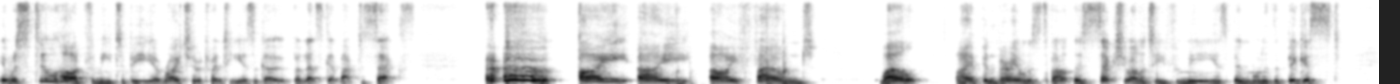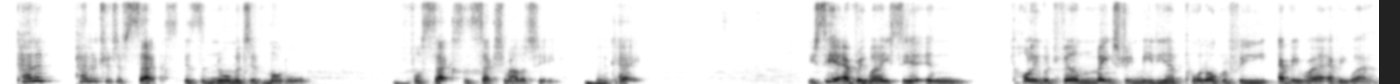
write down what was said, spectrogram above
It was still hard for me to be a writer 20 years ago, but let's get back to sex. I, I, I found, well, I've been very honest about this. Sexuality for me has been one of the biggest, penetrative sex is the normative model for sex and sexuality. Mm-hmm. Okay you see it everywhere. You see it in Hollywood film, mainstream media, pornography, everywhere, everywhere.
